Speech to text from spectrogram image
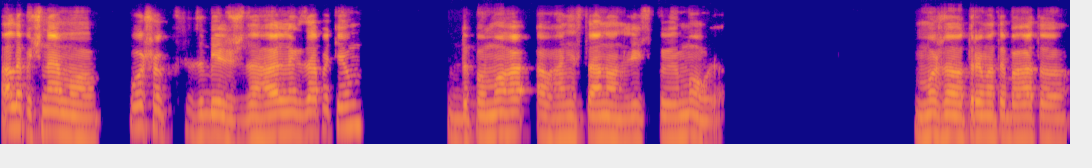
Але почнемо пошук з більш загальних запитів. Допомога Афганістану англійською мовою. Можна отримати багато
